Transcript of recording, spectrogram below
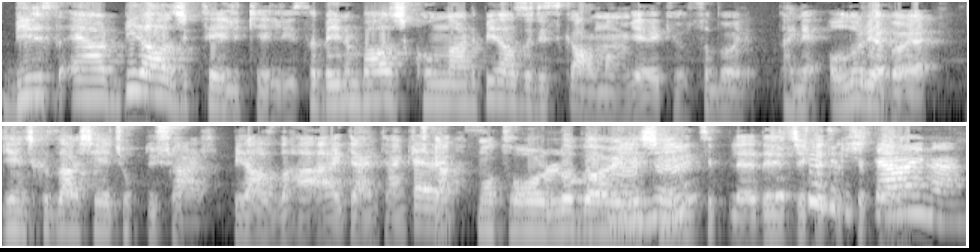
birisi eğer birazcık tehlikeliyse benim bazı konularda biraz risk almam gerekiyorsa böyle hani olur ya böyle genç kızlar şeye çok düşer. Biraz daha ergenken küçükken Evet. motorlu böyle şeyli tipleri, deri ceketli çocuk işte aynen.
